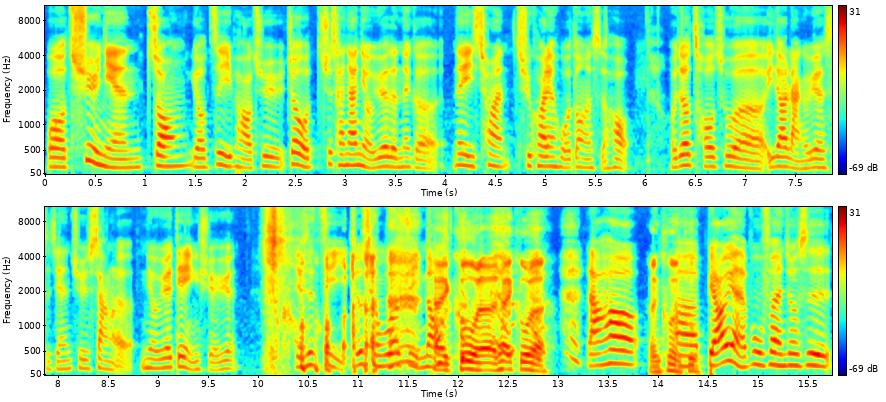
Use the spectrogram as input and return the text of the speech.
我去年中有自己跑去，就我去参加纽约的那个那一串区块链活动的时候，我就抽出了一到两个月的时间去上了纽约电影学院，也是自己就全部都自己弄。太酷了，太酷了，然后呃，很酷很酷。表演的部分就是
